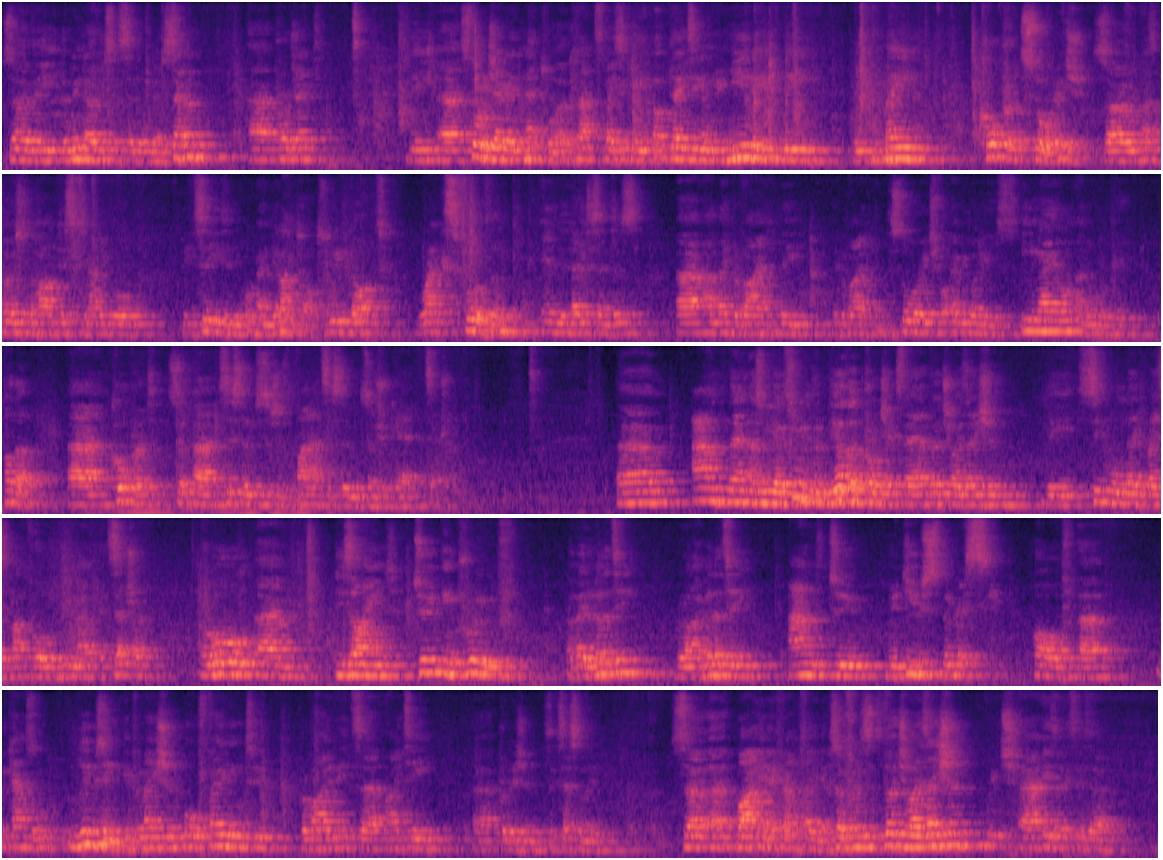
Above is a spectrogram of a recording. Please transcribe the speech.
So the, the Windows, as I said, the Windows 7 uh, project, the uh, storage area network, that's basically updating and renewing the, the main corporate storage. So as opposed to the hard disks you have in your PCs and your, and your laptops, we've got racks full of them in the data centers uh, and they provide the they provide the storage for everybody's email and all of the other uh, corporate uh, systems such as the finance system, social care, etc. Um, and then as we go through the, the other projects there, virtualization, the SQL database platform, email, etc., are all um, designed to improve availability, reliability, and to reduce the risk of uh, the council losing information or failing to provide its uh, IT uh, provision successfully. So, uh, by, you know, if you have a failure. So, for instance, virtualization, which uh, is, a, is a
